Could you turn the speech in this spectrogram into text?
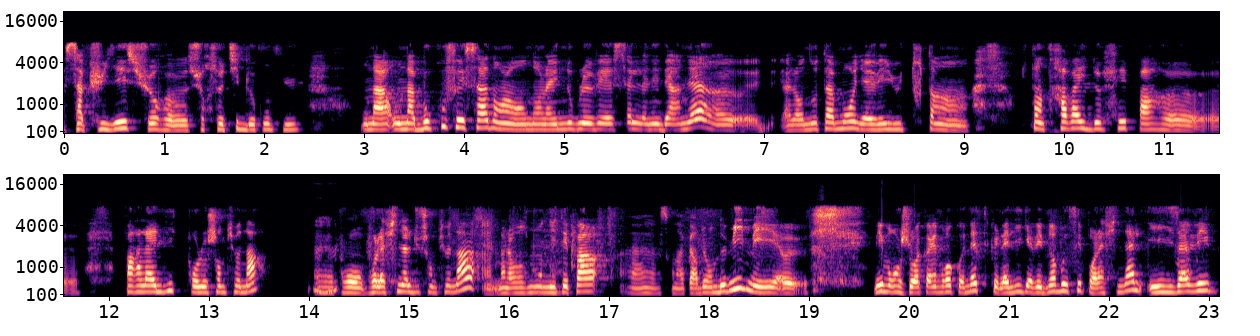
s'appuyer sur sur ce type de contenu on a, on a beaucoup fait ça dans, dans la NWSL l'année dernière. Euh, alors notamment, il y avait eu tout un, tout un travail de fait par, euh, par la Ligue pour le championnat. Euh, mhm. pour, pour, la finale du championnat. Malheureusement, on n'y était pas parce qu'on a perdu en demi, mais mais bon, je dois quand même reconnaître que la ligue avait bien bossé pour la finale et ils avaient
